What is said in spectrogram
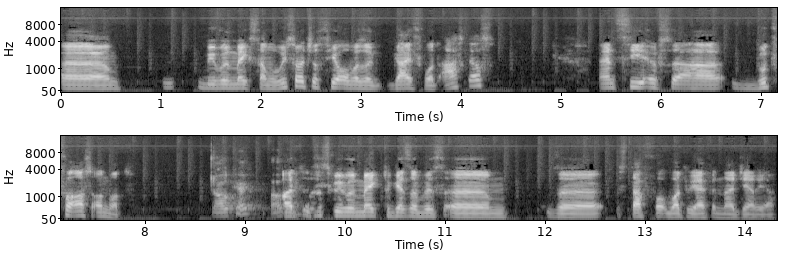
Um, we will make some researches here over the guys what ask us and see if they are good for us or not. Okay. okay. But this we will make together with um, the stuff for what we have in Nigeria.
